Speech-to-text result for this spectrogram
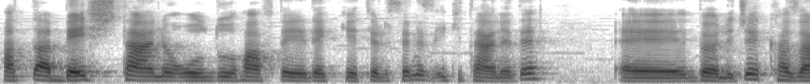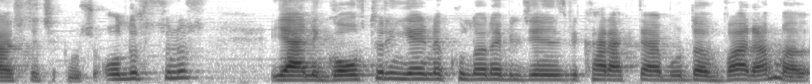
Hatta 5 tane olduğu hafta yedek getirirseniz 2 tane de e, böylece kazançlı çıkmış olursunuz. Yani Golter'ın yerine kullanabileceğiniz bir karakter burada var ama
